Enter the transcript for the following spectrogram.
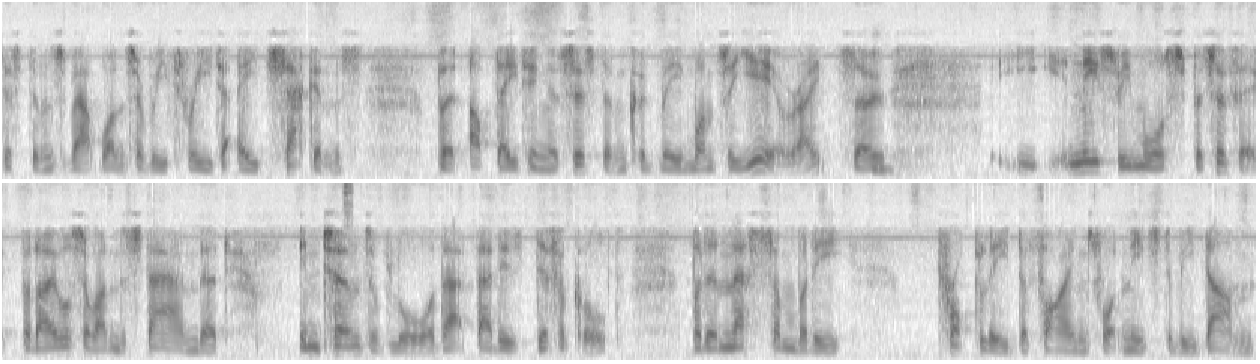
systems about once every three to eight seconds, but updating a system could mean once a year, right? So. Mm-hmm. It needs to be more specific, but I also understand that in terms of law, that, that is difficult. But unless somebody properly defines what needs to be done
